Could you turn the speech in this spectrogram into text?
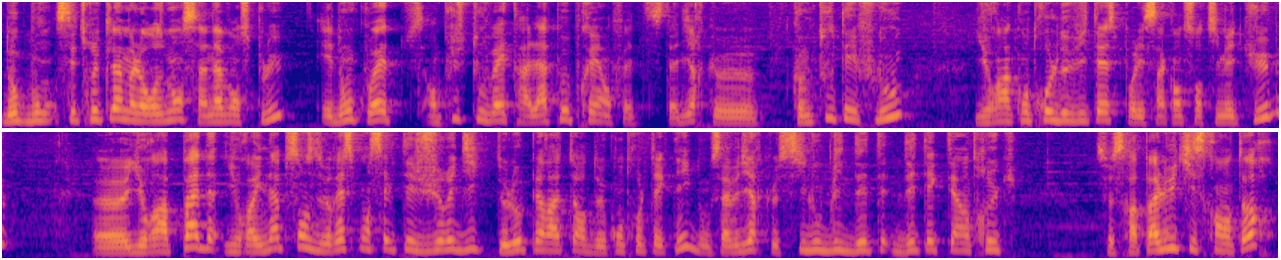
Donc bon, ces trucs-là, malheureusement, ça n'avance plus. Et donc, ouais, en plus, tout va être à l'à peu près, en fait. C'est-à-dire que, comme tout est flou, il y aura un contrôle de vitesse pour les 50 cm3. euh, il, y aura pas de- il y aura une absence de responsabilité juridique de l'opérateur de contrôle technique. Donc, ça veut dire que s'il oublie de dé- détecter un truc, ce sera pas lui qui sera en tort.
